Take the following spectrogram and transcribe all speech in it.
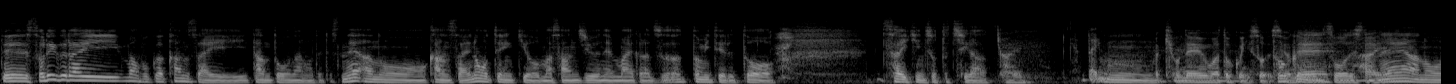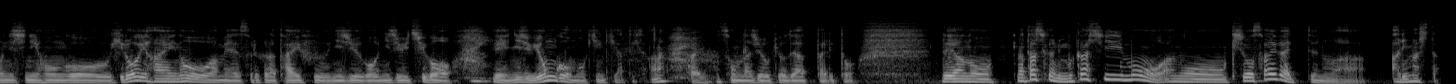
でそれぐらいまあ僕は関西担当なのでですね、あの関西のお天気をまあ30年前からずっと見てると、最近ちょっと違う。はい。ぱり、うん、去年は特にそうですよね。そうでしたね。はい、あの西日本豪雨広い範囲の大雨、それから台風20号、21号、はい、えー、24号も近畿やってきたかな。はい、そんな状況であったりと。であの、まあ、確かに昔もあの気象災害っていうのはありました。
